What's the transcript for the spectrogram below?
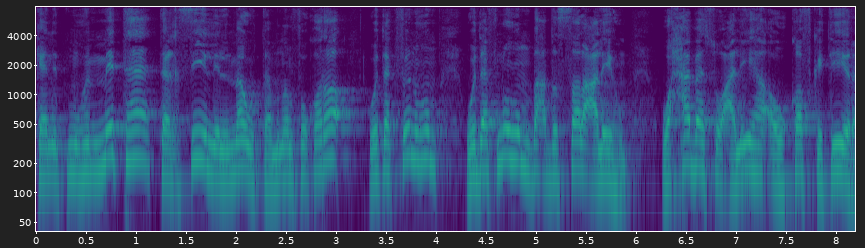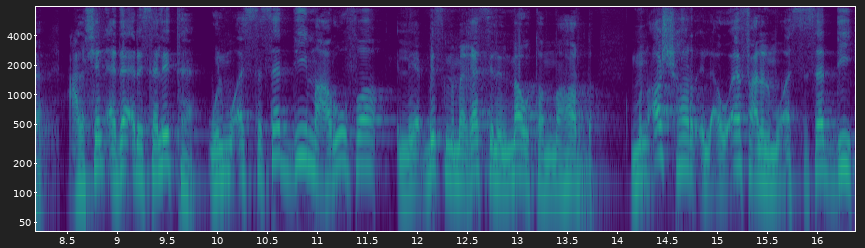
كانت مهمتها تغسيل الموتى من الفقراء وتكفينهم ودفنهم بعد الصلاة عليهم وحبسوا عليها أوقاف كتيرة علشان أداء رسالتها. والمؤسسات دي معروفة باسم مغاسل الموتى النهارده. ومن أشهر الأوقاف على المؤسسات دي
